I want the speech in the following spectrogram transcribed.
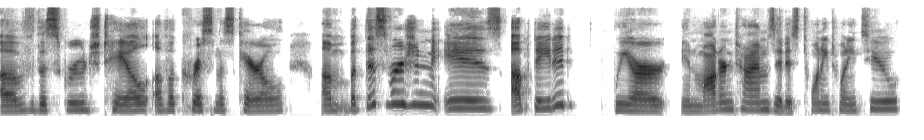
of the Scrooge tale of a Christmas carol. Um, but this version is updated. We are in modern times. It is 2022,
